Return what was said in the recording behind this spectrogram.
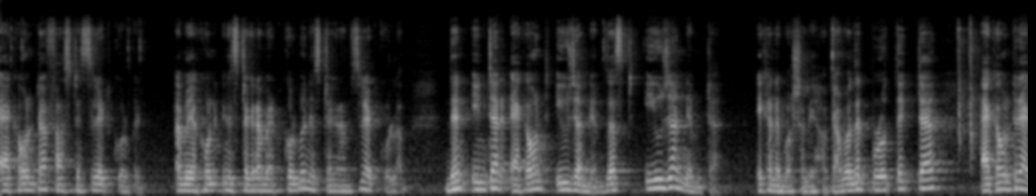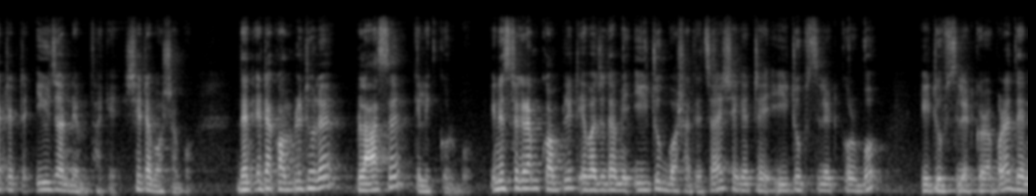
অ্যাকাউন্টটা ফার্স্টে সিলেক্ট করবেন। আমি এখন ইনস্টাগ্রাম অ্যাড করব ইনস্টাগ্রাম সিলেক্ট করলাম। Then enter account user name just user নেমটা এখানে বসালেই হবে। আমাদের প্রত্যেকটা অ্যাকাউন্টের একটা একটা ইউজার নেম থাকে, সেটা বসাবো। দেন এটা কমপ্লিট হলে প্লাসে ক্লিক করব। ইনস্টাগ্রাম কমপ্লিট এবার যদি আমি ইউটিউব বসাতে চাই, সেক্ষেত্রে ইউটিউব সিলেক্ট করব। ইউটিউব সিলেক্ট করার পরে দেন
